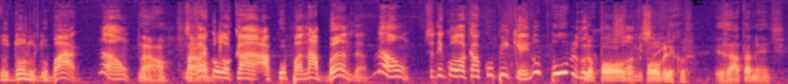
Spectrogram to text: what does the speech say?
No dono do bar? Não. Não. Você não. vai colocar a culpa na banda? Não. Você tem que colocar a culpa em quem? No público no que povo, consome isso aí. público, exatamente.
